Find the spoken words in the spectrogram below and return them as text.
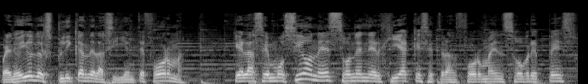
Bueno, ellos lo explican de la siguiente forma. Que las emociones son energía que se transforma en sobrepeso,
